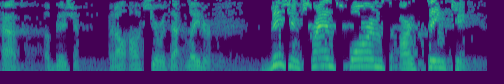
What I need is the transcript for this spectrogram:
have a vision. But I'll, I'll share with that later. Vision transforms our thinking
